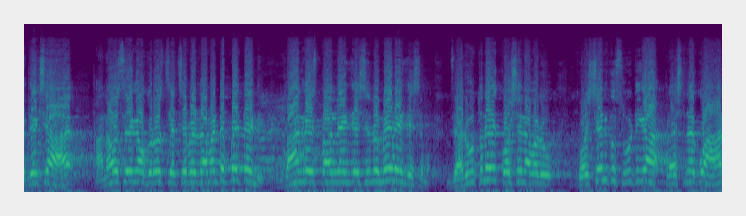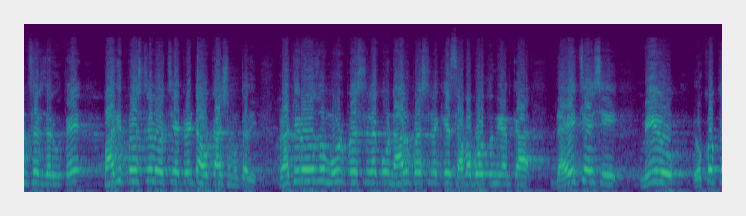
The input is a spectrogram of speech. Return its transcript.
అధ్యక్ష అనవసరంగా ఒకరోజు చర్చ పెడదామంటే పెట్టండి. కాంగ్రెస్ పాలన ఏం చేసిందో మేమేం చేసాము. జరుగుతున్నది క్వశ్చన్ ఎవరు? క్వశ్చన్కు సూటిగా ప్రశ్నకు ఆన్సర్ జరిగితే పది ప్రశ్నలు వచ్చేటువంటి అవకాశం ఉంటది. ప్రతిరోజు మూడు ప్రశ్నలకు నాలుగు ప్రశ్నలకే సభ పోతుంది కనుక దయచేసి మీరు ఒక్కొక్క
